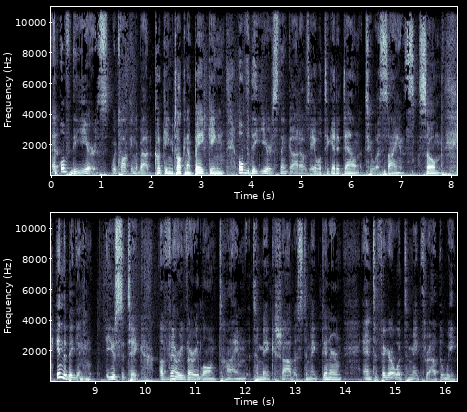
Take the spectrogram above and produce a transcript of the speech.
And over the years, we're talking about cooking, we're talking about baking. Over the years, thank God I was able to get it down to a science. So, in the beginning, it used to take a very, very long time to make Shabbos, to make dinner, and to figure out what to make throughout the week.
